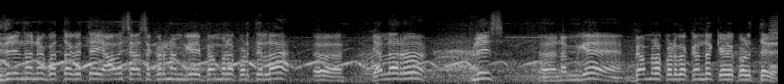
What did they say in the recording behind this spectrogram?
ಇದರಿಂದನೇ ಗೊತ್ತಾಗುತ್ತೆ, ಯಾವ ಶಾಸಕರು ನಮಗೆ ಬೆಂಬಲ ಕೊಡ್ತಿಲ್ಲ. ಎಲ್ಲರೂ ಪ್ಲೀಸ್ ನಮಗೆ ಬೆಂಬಲ ಕೊಡಬೇಕೆಂದು ಕೇಳಿಕೊಳ್ಳುತ್ತೇವೆ.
